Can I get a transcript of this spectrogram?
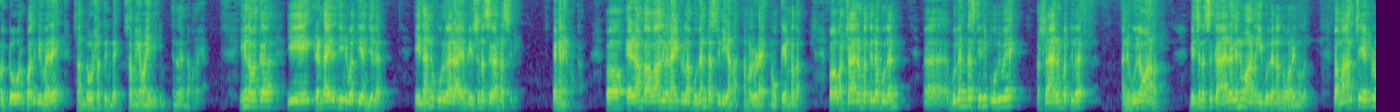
ഒക്ടോബർ പകുതി വരെ സന്തോഷത്തിന്റെ സമയമായിരിക്കും എന്ന് തന്നെ പറയാം. ഇനി നമുക്ക് ഈ രണ്ടായിരത്തി ഇരുപത്തിയഞ്ചിൽ ഈ ധനുക്കൂറുകാരായ ബിസിനസ്സുകാരുടെ സ്ഥിതി എങ്ങനെയാണ് നോക്കാം? ഇപ്പോൾ ഏഴാം ഭാവാധിപനായിട്ടുള്ള ബുധന്റെ സ്ഥിതിയാണ് നമ്മളിവിടെ നോക്കേണ്ടത്. ഇപ്പോൾ വർഷാരംഭത്തിൽ ബുധൻ ബുധന്റെ സ്ഥിതി പൊതുവെ വർഷാരംഭത്തിൽ അനുകൂലമാണ്. ബിസിനസ് കാരകനുമാണ് ഈ ബുധൻ എന്ന് പറയുന്നത്. ഇപ്പം മാർച്ച് ഏപ്രിൽ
